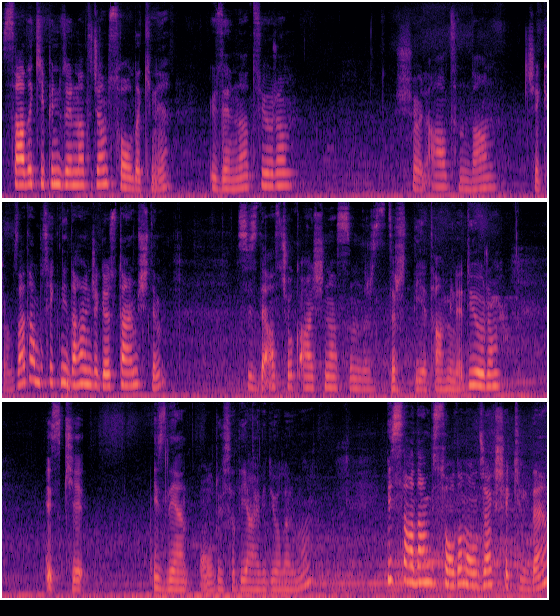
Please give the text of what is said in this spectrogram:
Sağdaki ipin üzerine atacağım. Soldakini üzerine atıyorum. Şöyle altından çekiyorum. Zaten bu tekniği daha önce göstermiştim. Siz de az çok aşinasınızdır diye tahmin ediyorum. Eski izleyen olduysa diğer videolarımı. Bir sağdan bir soldan olacak şekilde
